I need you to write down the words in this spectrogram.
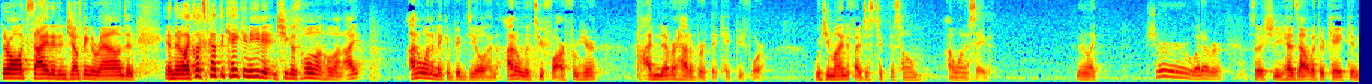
they're all excited and jumping around. And, and they're like, Let's cut the cake and eat it. And she goes, Hold on, hold on. I, I don't want to make a big deal and I don't live too far from here. I've never had a birthday cake before. Would you mind if I just took this home? I want to save it. And they're like, Sure, whatever. So she heads out with her cake, and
